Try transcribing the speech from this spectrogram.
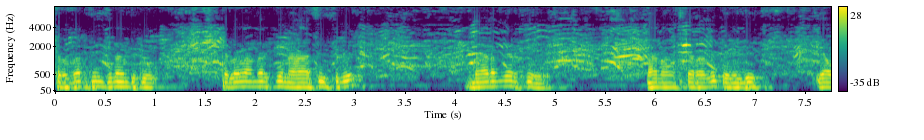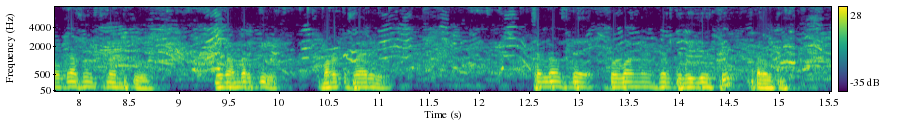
ప్రదర్శించినందుకు పిల్లలందరికీ నా ఆశీస్సులు. మేడం గారికి నా నమస్కారాలు తెలియజేసి ఈ అవకాశం ఇచ్చినందుకు మీరందరికీ మరొకసారి చిల్డ్రన్స్ డే శుభాకాంక్షలు తెలియజేస్తూ సెలవు తీసుకుంటాను.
